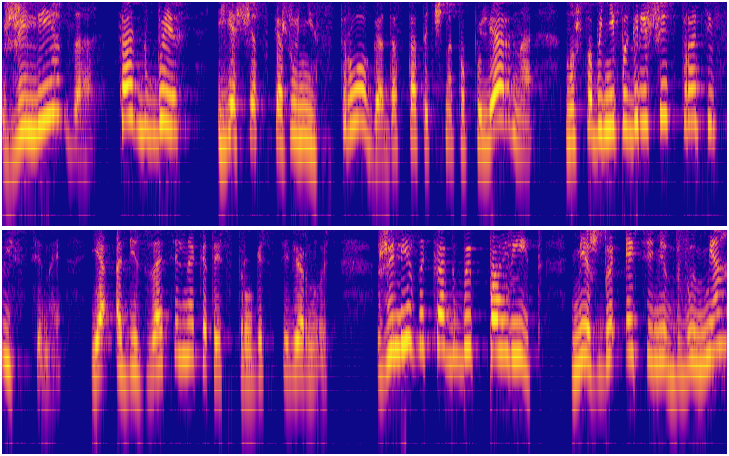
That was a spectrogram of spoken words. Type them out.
Железо как бы, я сейчас скажу не строго, достаточно популярно, но чтобы не погрешить против истины, я обязательно к этой строгости вернусь. Железо как бы парит между этими двумя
